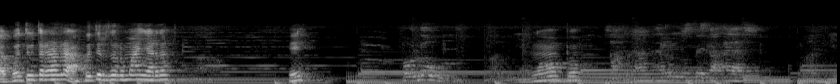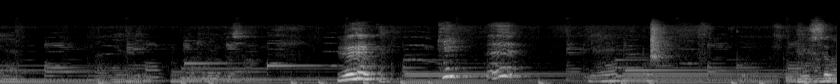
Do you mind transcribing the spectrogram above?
aku Twitteran ra, aku Twitter manyar to. Eh, follow ngopo? PKS Busuk.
